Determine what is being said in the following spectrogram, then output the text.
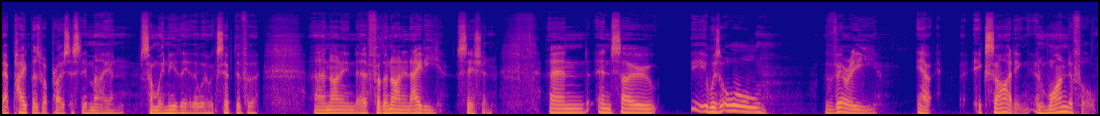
our papers were processed in May and somewhere near there that we were accepted for, uh, 19, uh, for the 1980 session and and so it was all very you know, exciting and wonderful.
